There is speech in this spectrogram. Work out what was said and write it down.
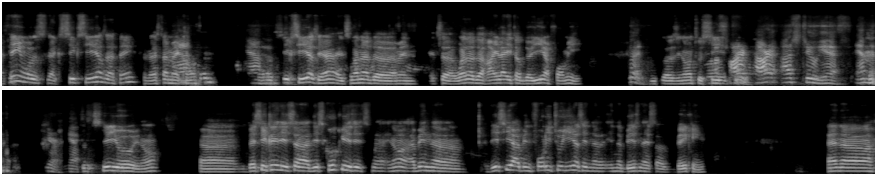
I think it was like six years, I think, the last time I counted. Yeah, Yeah, Six years, yeah. It's one of the, I mean, it's uh, one of the highlights of the year for me good. because, you know, to Well, see, Our, our, us too, yes, and the, here, yes. to see you, you know. Uh, basically, this uh, this cookies, it's uh, you know, I've been uh, this year I've been 42 years in the in the business of baking, and uh,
